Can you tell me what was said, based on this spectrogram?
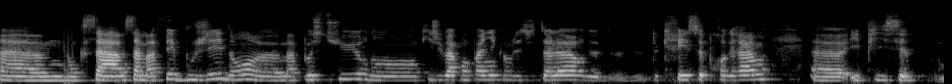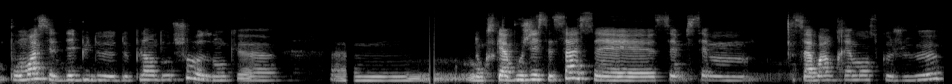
Euh, donc ça, ça m'a fait bouger dans euh, ma posture, dans qui je vais accompagner, comme j'ai dit tout à l'heure, de, créer ce programme. Euh, et puis pour moi, c'est le début de, plein d'autres choses. Donc, donc ce qui a bougé, c'est ça, c'est savoir vraiment ce que je veux,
